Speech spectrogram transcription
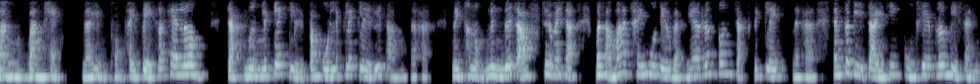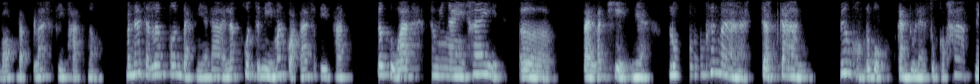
บางบางแห่งนะอย่างของไทเปก็แค่เริ่มจากเมืองเล็ก ๆ หรือตำบลเล็ก ๆ เลยด้วยซ้ำนะคะ ในถนนหนึ่งด้วยซ้ำใช่ไหมคะมันสามารถใช้โมเดลแบบนี้เริ่มต้นจากเล็ก ๆ นะคะนั้นก็ดีใจที่กรุงเทพเริ่มมีแซนด์บ็อกแบบราชพิพัฒน์เนาะมันน่าจะเริ่มต้นแบบนี้ได้ แล้วควรจะมีมากกว่าราชพิพัฒน์ก็คือว่าทำยังไงให้เอ่อ แต่ละเขตเนี่ยลุกขึ้นมาจัดการเรื่องของระบบการดูแลสุขภาพใน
